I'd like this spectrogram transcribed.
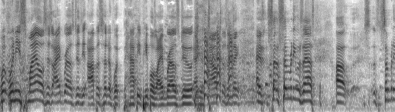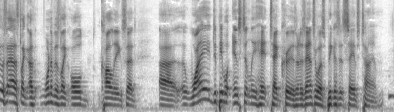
when, when he smiles, his eyebrows do the opposite of what happy people's eyebrows do, and his mouth does a thing. And so, somebody was asked, uh, somebody was asked, like uh, one of his like old colleagues said, uh, "Why do people instantly hate Ted Cruz?" And his answer was, "Because it saves time."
